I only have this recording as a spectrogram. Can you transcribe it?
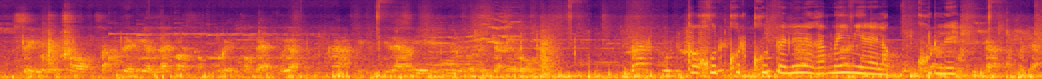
4เหรียญทอง3เหรียญเงินและก็2เหรียญทองแดงเมื่อ5ปีที่แล้วที่ที่จะในโลกครับด้านคุณก็ขุด ขุดขุดไปเรื่อยๆครับ ไม่มีอะไรหรอกขุดเลยที่การทำประหยัด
